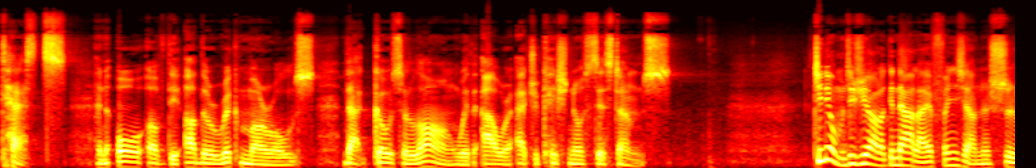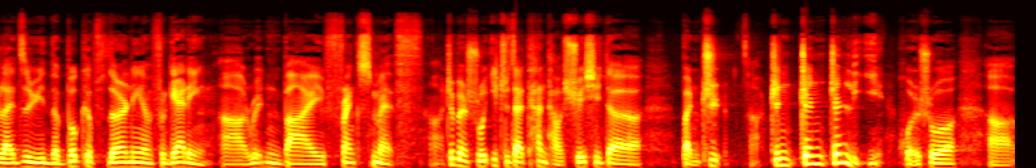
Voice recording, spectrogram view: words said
tests, and all of the other rigmaroles that goes along with our educational systems. 今天我们继续要来跟大家来分享的是来自于《The Book of Learning and Forgetting》啊，written by Frank Smith 啊，这本书一直在探讨学习的本质啊，真真真理，或者说啊，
